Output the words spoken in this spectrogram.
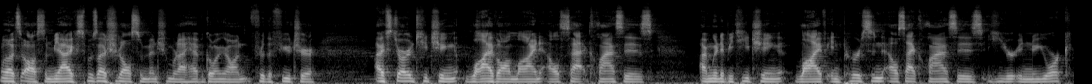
Well, that's awesome. Yeah, I suppose I should also mention what I have going on for the future. I've started teaching live online LSAT classes. I'm going to be teaching live in person LSAT classes here in New York.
